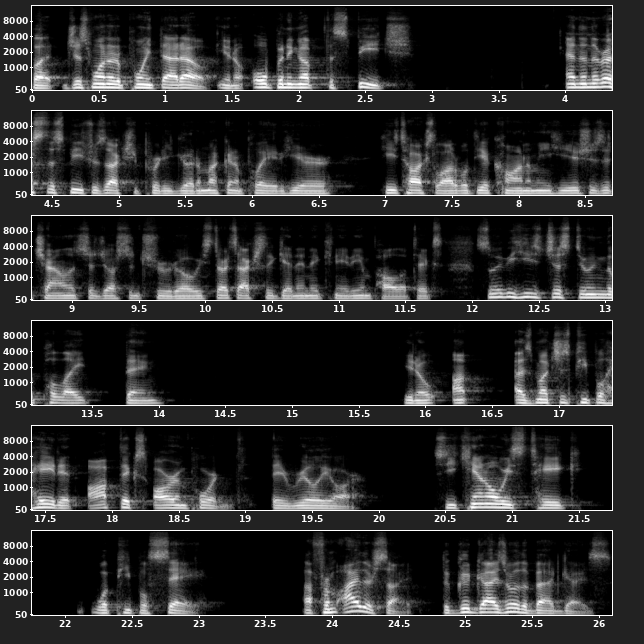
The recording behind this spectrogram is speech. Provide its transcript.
But just wanted to point that out. You know, opening up the speech and then the rest of the speech was actually pretty good. I'm not going to play it here. He talks a lot about the economy. He issues a challenge to Justin Trudeau. He starts actually getting into Canadian politics. So maybe he's just doing the polite thing. You know, uh, as much as people hate it, optics are important. They really are. So you can't always take what people say uh, from either side, the good guys or the bad guys.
